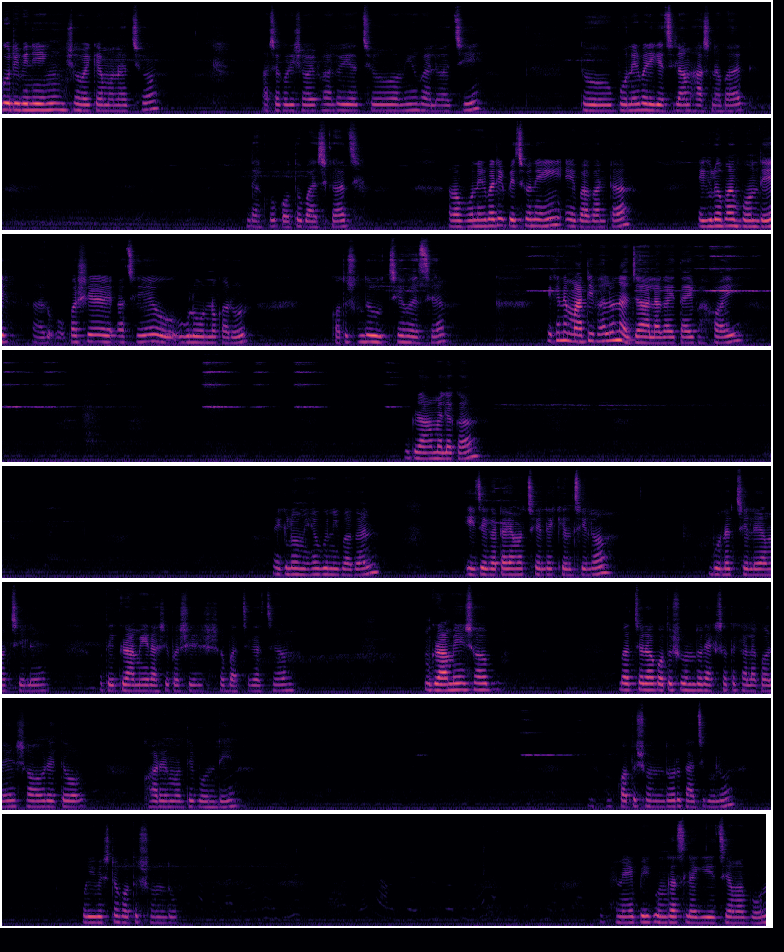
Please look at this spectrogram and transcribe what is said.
Good evening সবাই কেমন আছো? আশা করি সবাই ভালোই আছো, আমিও ভালো আছি। তো বোনের বাড়ি গেছিলাম হাসনাবাদ। দেখো কত বাঁশ গাছ। আমার বোনের বাড়ির পেছনেই এই বাগানটা। এগুলো আমার বোনদের, আর ওপাশে আছে ওগুলো অন্য কারোর। কত সুন্দর উচ্ছে হয়েছে। এখানে মাটি ভালো না? যা লাগায় তাই হয়। গ্রাম এলাকা। এগুলো মেহগুনি বাগান। এই জায়গাটায় আমার ছেলে খেলছিল। বোনের ছেলে, আমার ছেলে। ওদের গ্রামের আশেপাশের সব বাচ্চা কাচ্চা গ্রামে সব বাচ্চারা কত সুন্দর একসাথে খেলা করে। শহরে তো ঘরের মধ্যে বন্দি দেখো কত সুন্দর গাছগুলো। পরিবেশটা কত সুন্দর। এখানে বেগুন গাছ লাগিয়েছে আমার বোন।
